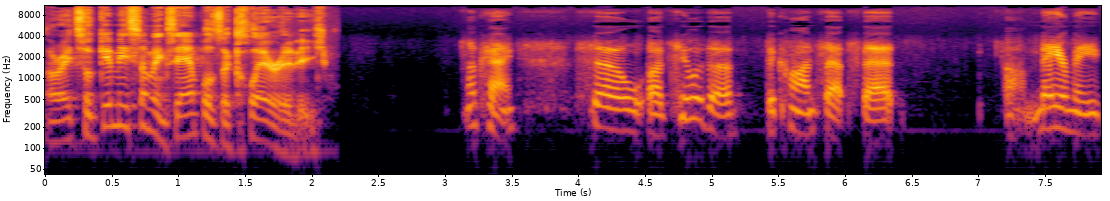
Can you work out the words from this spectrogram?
All right, so give me some examples of clarity. Okay, so uh, two of the, the concepts that um, may or may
